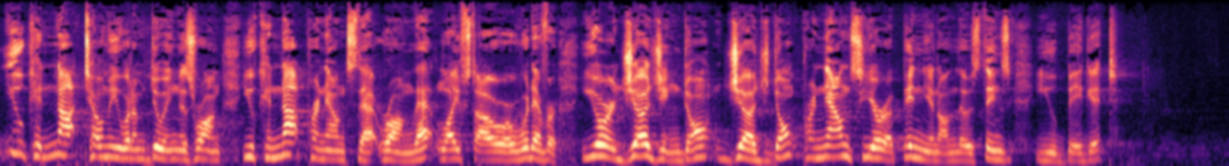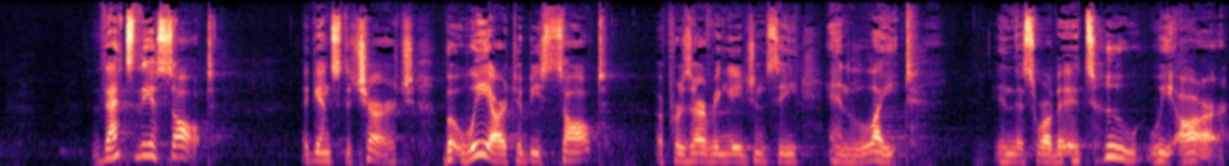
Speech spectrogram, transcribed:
You cannot tell me what I'm doing is wrong. You cannot pronounce that wrong, that lifestyle or whatever. You're judging. Don't judge. Don't pronounce your opinion on those things, you bigot. That's the assault against the church. But we are to be salt a preserving agency and light in this world. It's who we are.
